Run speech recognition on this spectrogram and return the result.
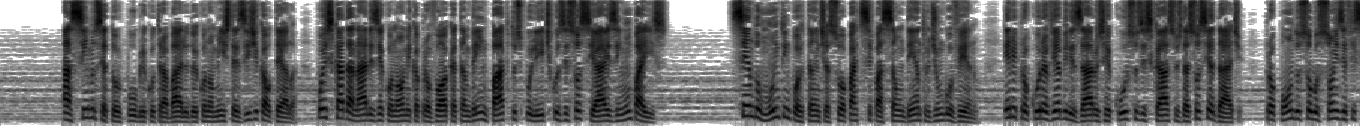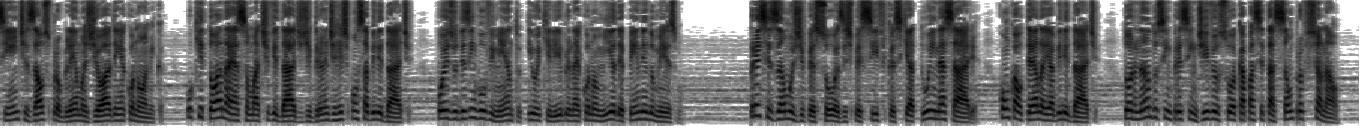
Assim, no setor público, o trabalho do economista exige cautela, pois cada análise econômica provoca também impactos políticos e sociais em um país. Sendo muito importante a sua participação dentro de um governo, ele procura viabilizar os recursos escassos da sociedade, propondo soluções eficientes aos problemas de ordem econômica, o que torna essa uma atividade de grande responsabilidade, pois o desenvolvimento e o equilíbrio na economia dependem do mesmo. Precisamos de pessoas específicas que atuem nessa área, com cautela e habilidade, tornando-se imprescindível sua capacitação profissional.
